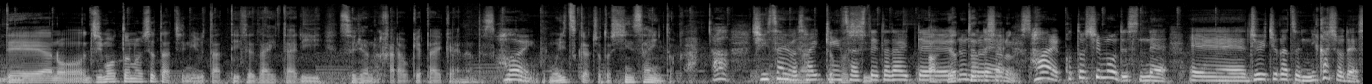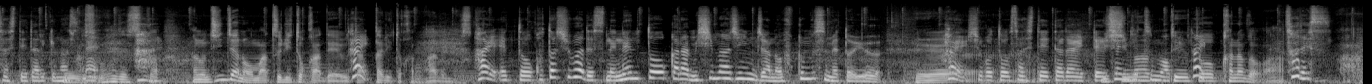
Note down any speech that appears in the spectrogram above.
えであの地元の人たちに歌っていただいたりするようなカラオケ大会なんですけど、はい。もういつかちょっと審査員とかあ審査員は最近させていただいていあやってらっるのでしゃるんですか？はい。今年もですね、えー、11月に2箇所でさせていただきますね。そうですか、はい。あの神社のお祭りとかで歌ったりとかもあるんですか、はい、えっと今年はですね年頭から三島神社の福娘というはい仕事をさせていただいて三島っていうとはい、神奈川、そうです。あ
